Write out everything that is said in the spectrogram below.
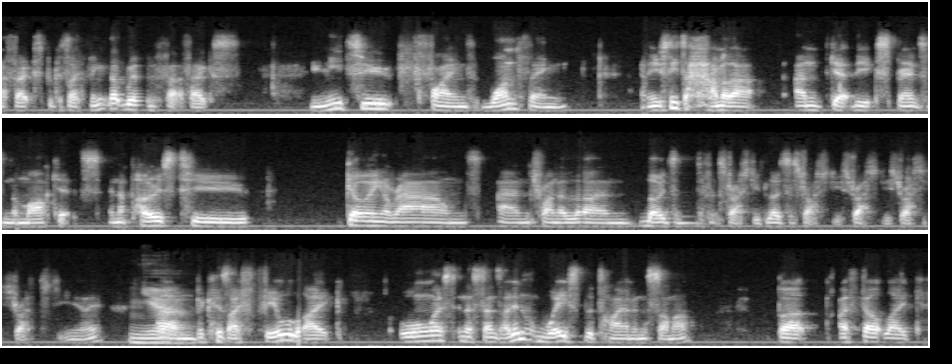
FX because I think that with FX, you need to find one thing, and you just need to hammer that and get the experience in the markets, in opposed to going around and trying to learn loads of different strategies, loads of strategy, strategy, strategy, strategy, you know? Yeah. Um, because I feel like almost in a sense, I didn't waste the time in the summer, but I felt like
